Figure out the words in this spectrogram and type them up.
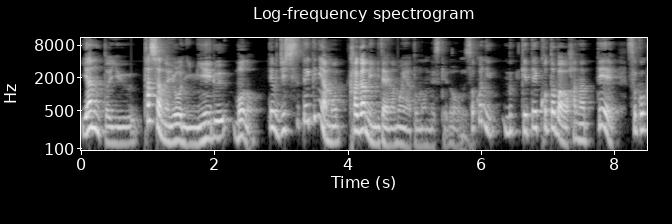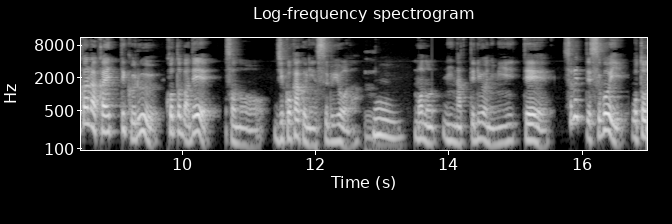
ヤンという他者のように見えるもの。でも実質的にはもう鏡みたいなもんやと思うんですけど、うんそこに向けて言葉を放って、そこから返ってくる言葉で、その自己確認するようなうん。ものになってるように見えて、それってすごい大人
